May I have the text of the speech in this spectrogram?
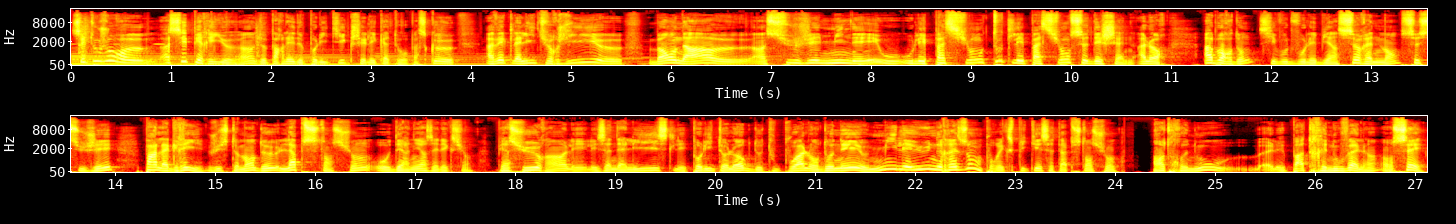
C'est toujours euh, assez périlleux hein, de parler de politique chez les cathos, parce que avec la liturgie, euh, ben, on a euh, un sujet miné où, les passions, toutes les passions se déchaînent. Alors, abordons, si vous le voulez bien, sereinement ce sujet par la grille justement de l'abstention aux dernières élections. Bien sûr, hein, les, analystes, les politologues de tout poil ont donné mille et une raisons pour expliquer cette abstention. Entre nous, elle n'est pas très nouvelle, hein. on sait,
